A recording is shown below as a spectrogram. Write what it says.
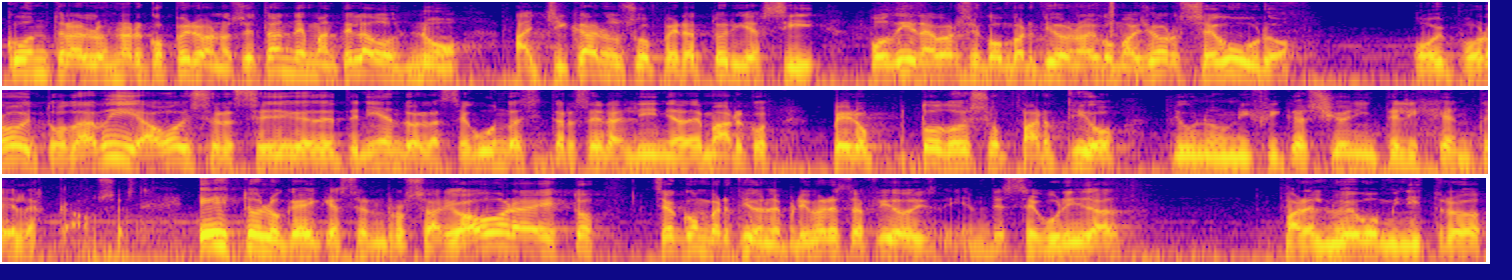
contra los narcoperuanos. ¿Están desmantelados? No. ¿Achicaron su operatoria? Sí. ¿Podían haberse convertido en algo mayor? Seguro. Hoy por hoy, todavía hoy se sigue deteniendo en las segundas y terceras líneas de Marcos, pero todo eso partió de una unificación inteligente de las causas. Esto es lo que hay que hacer en Rosario. Ahora esto se ha convertido en el primer desafío de, de seguridad para el nuevo ministro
